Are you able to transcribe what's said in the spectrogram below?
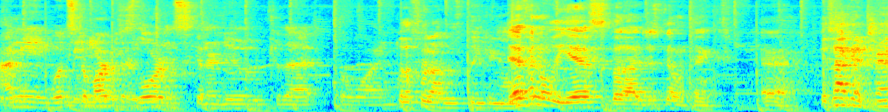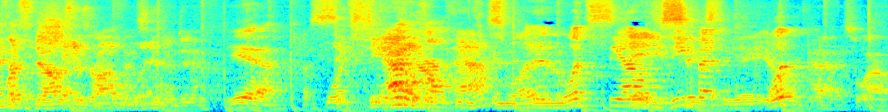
I mean, what's Medium Demarcus versus- Lawrence gonna do to that O line? That's what I was thinking. definitely yes, but I just don't think. Uh, It's not gonna translate. What's to Dallas' shit, offense probably. gonna do? yeah. A What's Seattle's offense pass? gonna What? do? What's Seattle's defense? what- pass. Wow.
